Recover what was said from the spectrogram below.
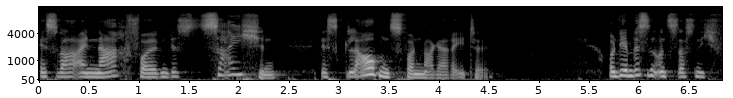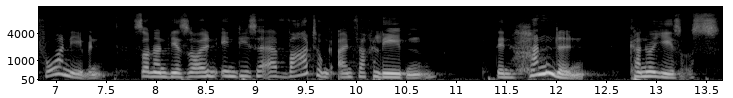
Es war ein nachfolgendes Zeichen, des Glaubens von Margarete. Und wir müssen uns das nicht vornehmen, sondern wir sollen in dieser Erwartung einfach leben. Denn handeln kann nur Jesus.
